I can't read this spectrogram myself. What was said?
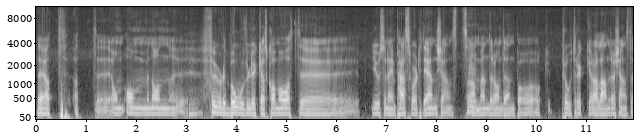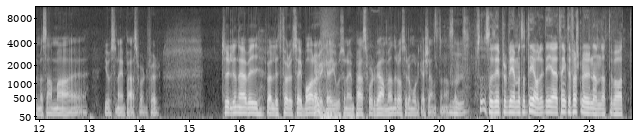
Det är att, att eh, om, om någon eh, ful bov lyckas komma åt eh, username password till en tjänst så Mm. använder de den på och provtrycker alla andra tjänster med samma username password. För tydligen är vi väldigt förutsägbara Mm. vilka username password vi använder oss i de olika tjänsterna. Så Mm. Så, så det är problemet åt det hållet. Jag tänkte först när du nämnde att det var att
